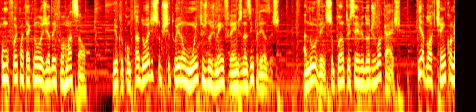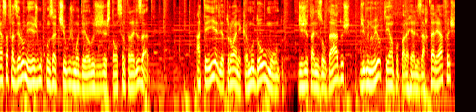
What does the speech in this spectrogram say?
como foi com a tecnologia da informação. Microcomputadores substituíram muitos dos mainframes nas empresas. A nuvem suplanta os servidores locais. E a blockchain começa a fazer o mesmo com os antigos modelos de gestão centralizada. A TI eletrônica mudou o mundo, digitalizou dados, diminuiu o tempo para realizar tarefas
